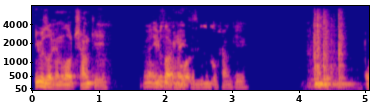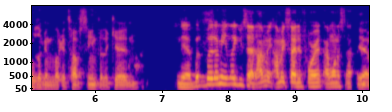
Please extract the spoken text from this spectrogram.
He was looking a little chunky. I mean, he You was looking fucking more hate than a little chunky. It was looking like a tough scene for the kid. Yeah, but but I mean, like you said, I'm I'm excited for it. I want to. Yeah.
